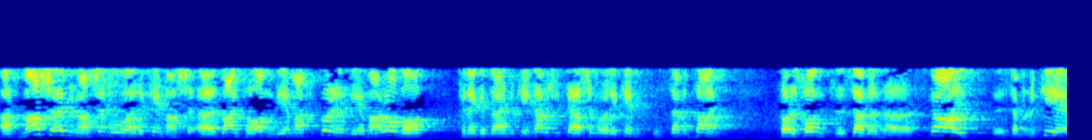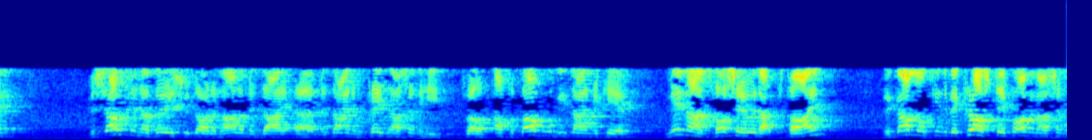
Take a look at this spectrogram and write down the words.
As Masha Omi Hashem Hu Elikim, Zayin Pa'om, V'yem HaKippurim, V'yem HaRova, Keneged Zayin Elikim. Which we say Hashem Hu Elikim seven times, corresponding to the seven uh, skies, the seven Rekiim, V'shavchin Adorish Udar L'malam Mizayin, we're praising Hashem that He dwells up above all these Zayin Rekiim, Minaz Hoshehu, that's fine. The Gamal seen a bit crossed, they put on Hashem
